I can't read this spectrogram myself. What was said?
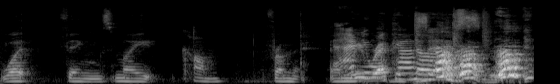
what things might come from that. And Annual we recognize passes.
